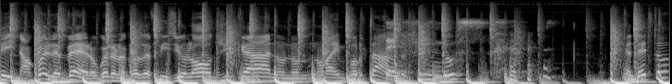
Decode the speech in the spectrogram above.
Sì, no, quello è vero, quella è una cosa fisiologica, non, non- non ha importanza. Te findus. Che ha detto?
